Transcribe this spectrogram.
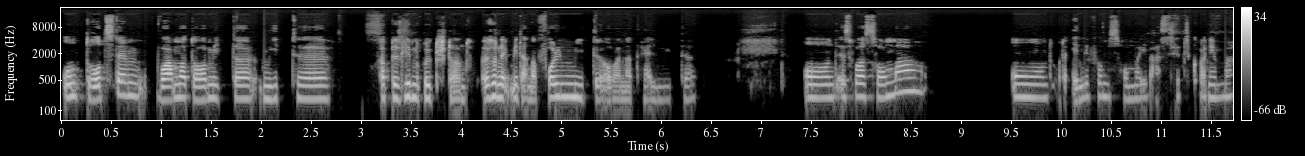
Und trotzdem waren wir da mit der Miete ein bisschen im Rückstand. Also nicht mit einer vollen Miete, aber einer Teilmiete. Und es war Sommer und, oder Ende vom Sommer, ich weiß jetzt gar nicht mehr.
